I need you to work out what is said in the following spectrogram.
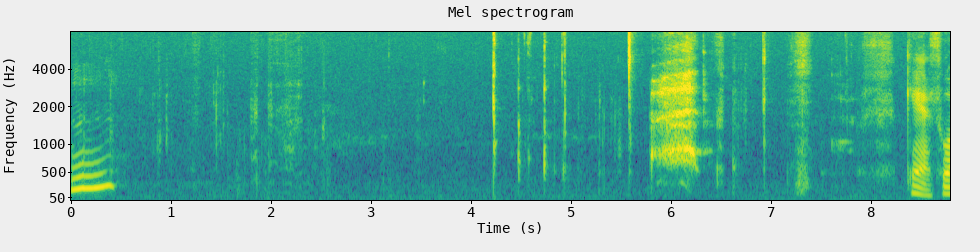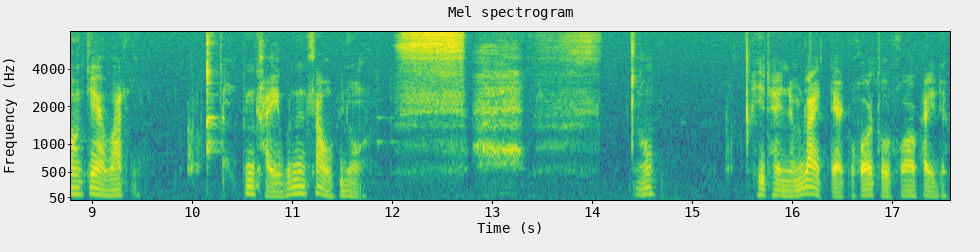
อืมแก่ช่วงแก่วัด เป็นไข่วันเศร้าพี่น้องเอาเฮ็ดให้น้ำลายแตกก็ขอโทษขออภัยเด้อ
